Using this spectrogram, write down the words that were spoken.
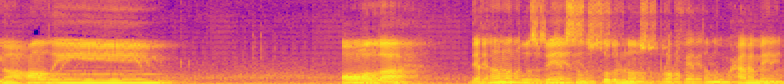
العظيم Olá, derrama tuas bênçãos sobre o nosso profeta Muhammad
